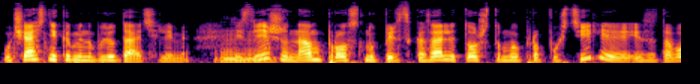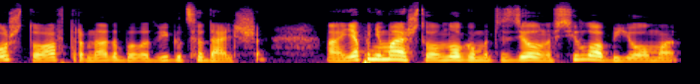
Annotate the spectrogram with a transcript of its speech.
участниками-наблюдателями. Mm-hmm. И здесь же нам просто, ну, пересказали то, что мы пропустили из-за того, что авторам надо было двигаться дальше. А, я понимаю, что во многом это сделано в силу объема,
